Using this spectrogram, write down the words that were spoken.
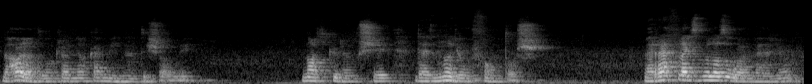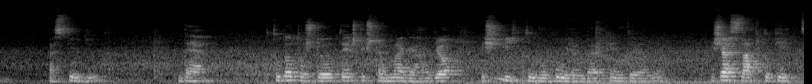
de hajlandóak lenni akár mindent is adni. Nagy különbség, de ez nagyon fontos. Mert reflexből az óember jön. Ezt tudjuk. De tudatos döntést Isten megáldja, és így tudunk új emberként élni. És ezt láttuk itt,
